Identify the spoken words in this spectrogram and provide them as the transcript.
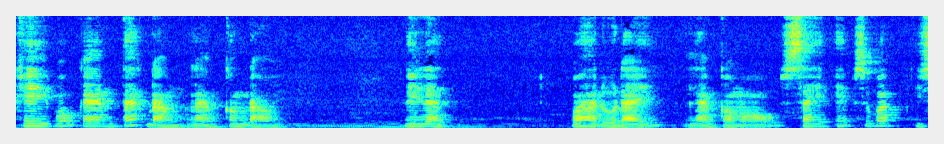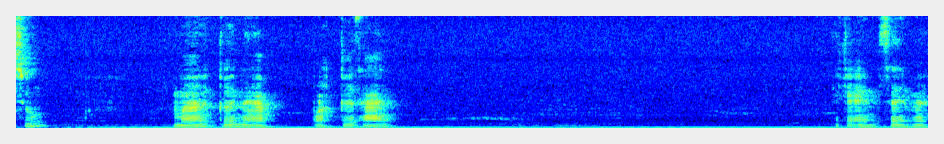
Khi bố cam tác động làm con đội đi lên qua đũa đẩy làm cò mổ xoay ép xuống bắp đi xuống. Mở cửa nạp hoặc cửa thải. Thì các em xem ha.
